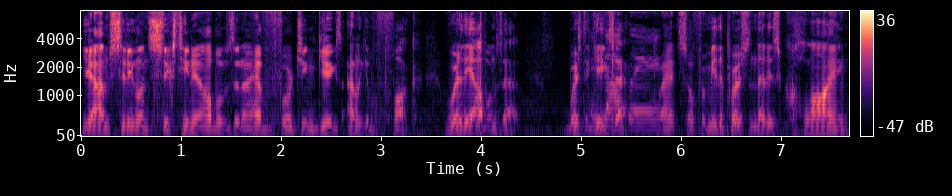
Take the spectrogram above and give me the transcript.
"Yeah, I'm sitting on 16 albums and I have 14 gigs. I don't give a fuck. Where are the albums at? Where's the gigs Exactly. at?" Right? So for me, the person that is clawing,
